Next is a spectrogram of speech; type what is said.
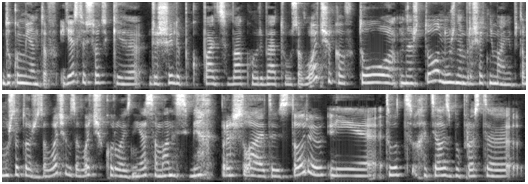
документов. Если все-таки решили покупать собаку у ребят у заводчиков, то на что нужно обращать внимание? Потому что тоже заводчик заводчику рознь. Я сама на себе прошла эту историю, и тут хотелось бы просто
